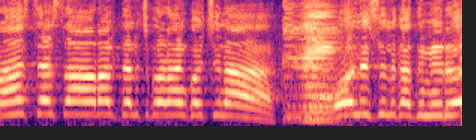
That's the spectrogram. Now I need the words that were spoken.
రహస్య స్థావరాలు తెలుసుకోవడానికి వచ్చిన పోలీసులు కదా మీరు?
